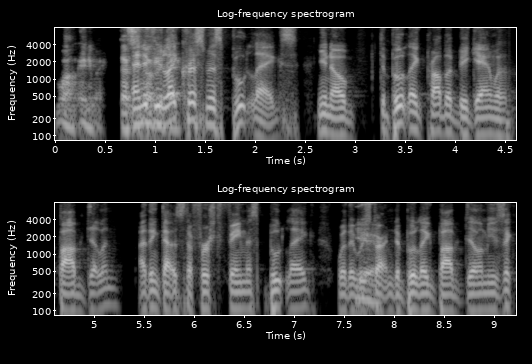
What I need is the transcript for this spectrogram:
well, anyway, that's and if you like Christmas bootlegs, you know the bootleg probably began with Bob Dylan. I think that was the first famous bootleg where they were yeah. starting to bootleg Bob Dylan music.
